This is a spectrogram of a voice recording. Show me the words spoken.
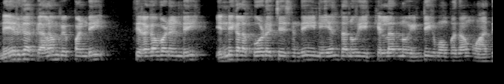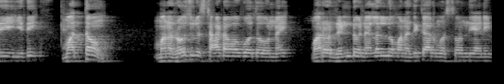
నేరుగా గలం విప్పండి తిరగబడండి ఎన్నికల కోడ్ వచ్చేసింది ఈ నియంతను ఈ కిల్లర్ను ఇంటికి పంపుదాం అది ఇది మొత్తం మన రోజులు స్టార్ట్ అవ్వబోతూ ఉన్నాయి. మరో రెండు నెలల్లో మన అధికారం వస్తుంది అని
